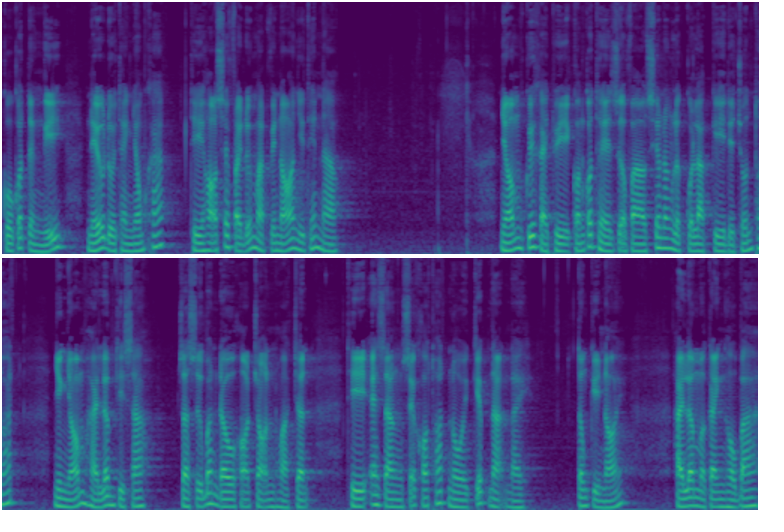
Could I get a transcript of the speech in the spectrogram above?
Cô có từng nghĩ nếu đổi thành nhóm khác Thì họ sẽ phải đối mặt với nó như thế nào? Nhóm Quý Khải Thủy còn có thể dựa vào siêu năng lực của Lạc Kỳ để trốn thoát. Nhưng nhóm Hải Lâm thì sao? Giả sử ban đầu họ chọn hòa trận Thì e rằng sẽ khó thoát nổi kiếp nạn này. Tông Kỳ nói, Hải Lâm ở cạnh Hầu Ba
